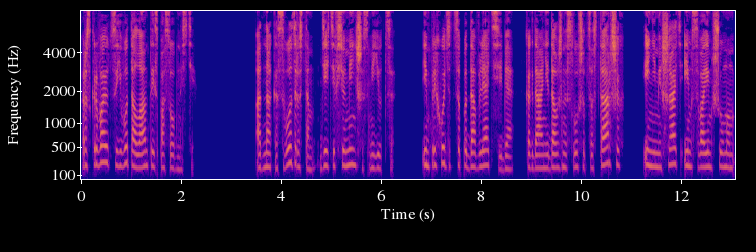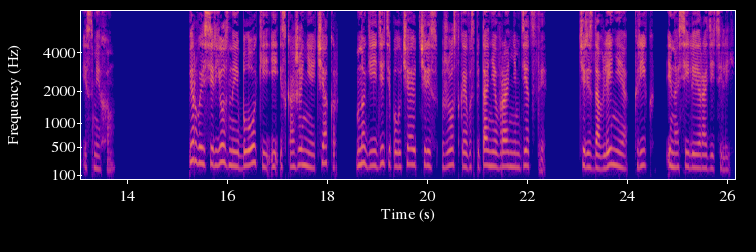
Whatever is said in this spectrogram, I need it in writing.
раскрываются его таланты и способности. Однако с возрастом дети все меньше смеются. Им приходится подавлять себя, когда они должны слушаться старших и не мешать им своим шумом и смехом. Первые серьезные блоки и искажения чакр многие дети получают через жесткое воспитание в раннем детстве, через давление, крик и насилие родителей.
